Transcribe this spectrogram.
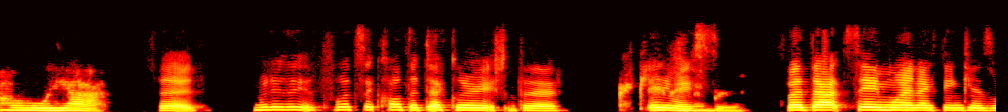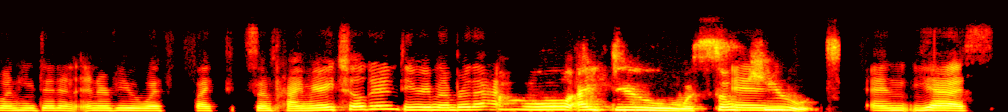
Oh yeah. The what is it what's it called? The declaration the I can't Anyways, remember. But that same one, I think, is when he did an interview with like some primary children. Do you remember that? Oh, I do. So and, cute. And yes,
